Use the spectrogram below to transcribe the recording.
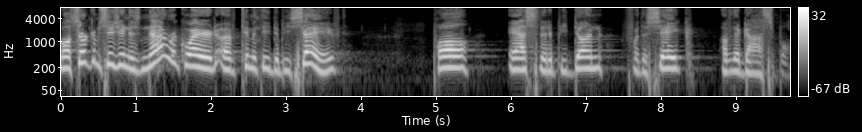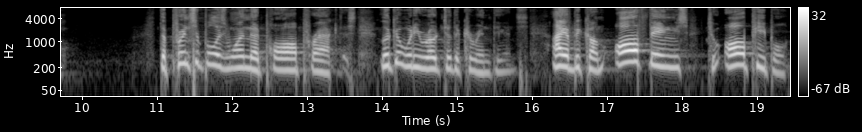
While circumcision is not required of Timothy to be saved, Paul asks that it be done for the sake of the gospel. The principle is one that Paul practiced. Look at what he wrote to the Corinthians I have become all things to all people,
